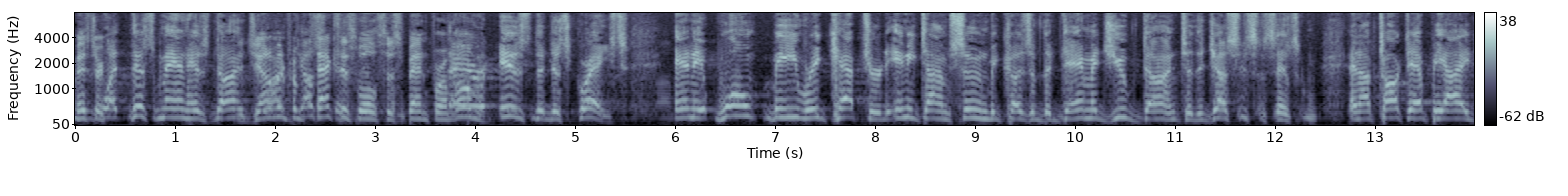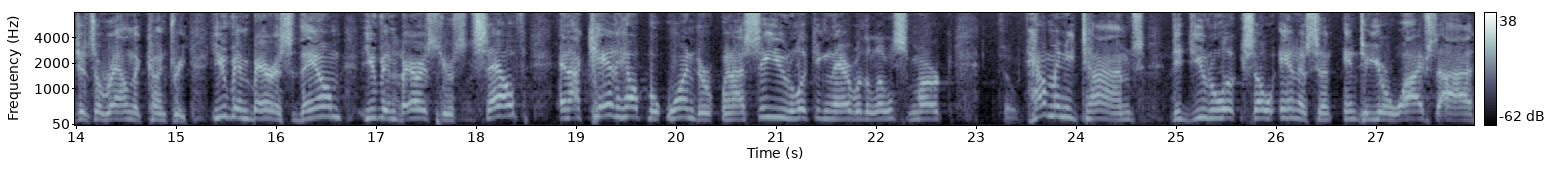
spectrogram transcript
Mr. what this man has done. The gentleman to our from justice Texas will suspend for a There moment. is the disgrace. And it won't be recaptured anytime soon because of the damage you've done to the justice system. And I've talked to FBI agents around the country. You've embarrassed them. You've embarrassed yourself. And I can't help but wonder when I see you looking there with a little smirk how many times did you look so innocent into your wife's eye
